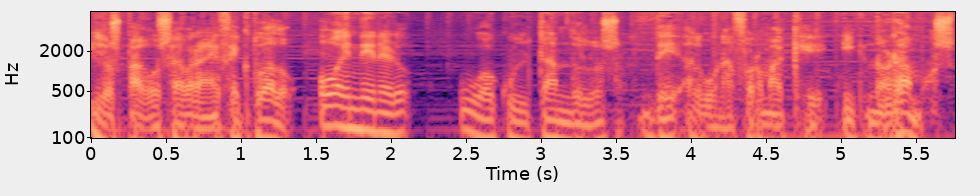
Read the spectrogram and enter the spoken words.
y los pagos se habrán efectuado o en dinero u ocultándolos de alguna forma que ignoramos.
